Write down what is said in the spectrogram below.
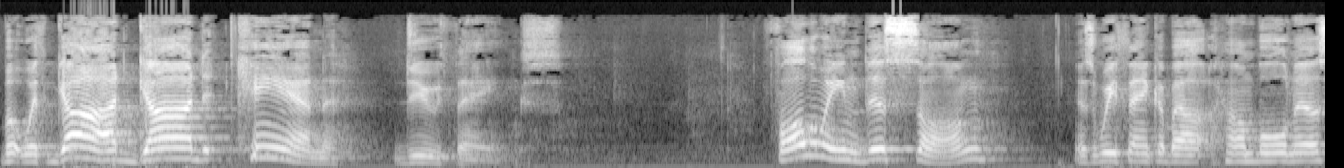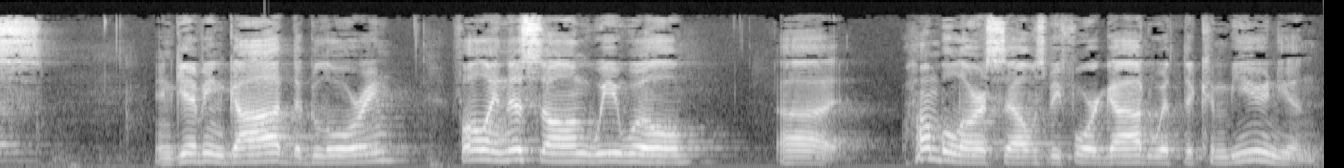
But with God, God can do things. Following this song, as we think about humbleness and giving God the glory, following this song, we will uh, humble ourselves before God with the communion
